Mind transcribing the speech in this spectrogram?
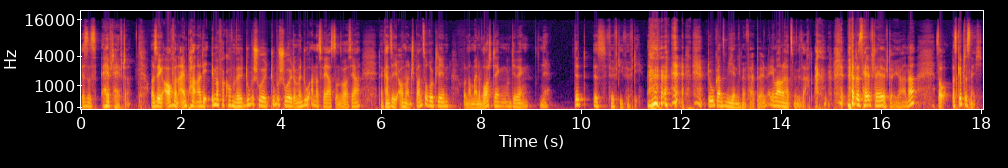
ist es Hälfte, Hälfte. Und deswegen auch, wenn ein Partner dir immer verkaufen will, du bist schuld, du bist schuld und wenn du anders wärst und sowas, ja, dann kannst du dich auch mal entspannt zurücklehnen und an meine Worte denken und dir denken, nee, das ist 50-50. du kannst mich hier nicht mehr veräppeln. Emanuel hat es mir gesagt. das ist Hälfte, Hälfte, ja, ne? So, das gibt es nicht.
